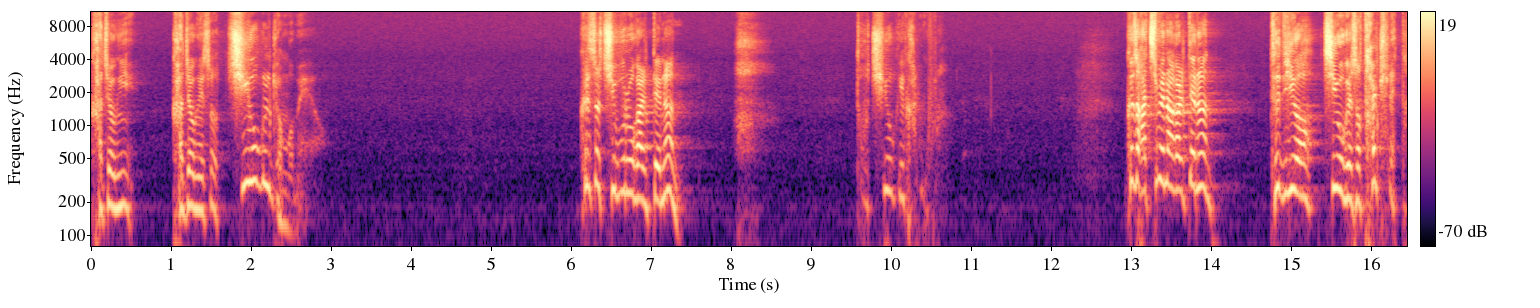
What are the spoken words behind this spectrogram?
가정이 가정에서 지옥을 경험해요. 그래서 집으로 갈 때는 하, 또 지옥에 가는구나. 그래서 아침에 나갈 때는 드디어 지옥에서 탈출했다.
